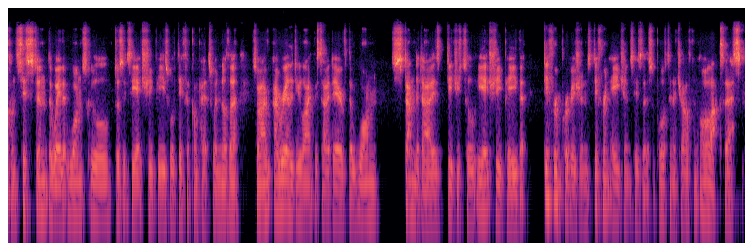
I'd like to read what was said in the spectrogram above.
consistent. The way that one school does its EHCPs will differ compared to another. So I, I really do like this idea of the one standardized digital EHCP that different provisions, different agencies that are supporting a child can all access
